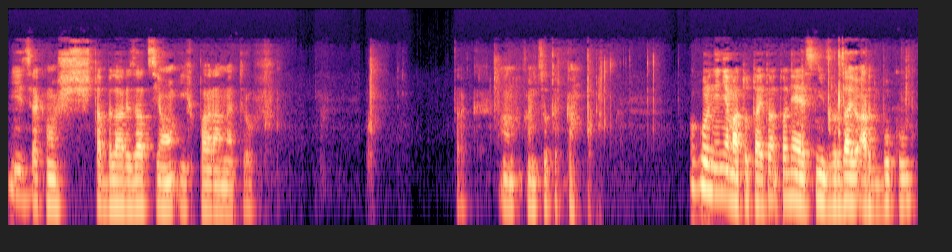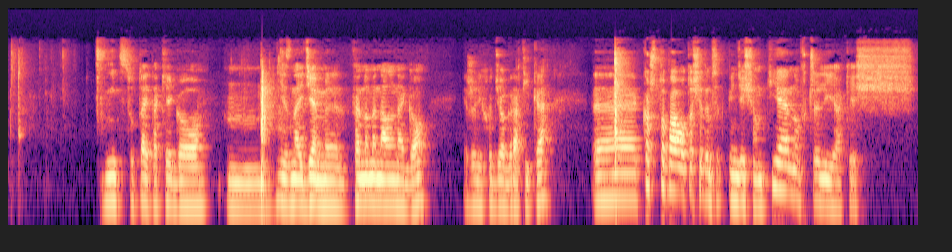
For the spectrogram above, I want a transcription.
I z jakąś tabelaryzacją ich parametrów. Tak, a na końcu taka. Ogólnie nie ma tutaj, to, to nie jest nic w rodzaju artbooku. Nic tutaj takiego mm, nie znajdziemy fenomenalnego, jeżeli chodzi o grafikę. E, kosztowało to 750 jenów, czyli jakieś,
